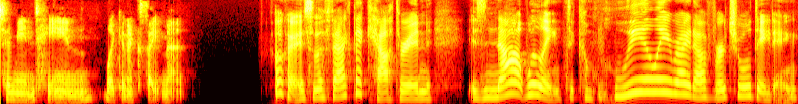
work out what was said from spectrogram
to maintain like an excitement. Okay, so the fact that Katharine is not willing to completely write off virtual dating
